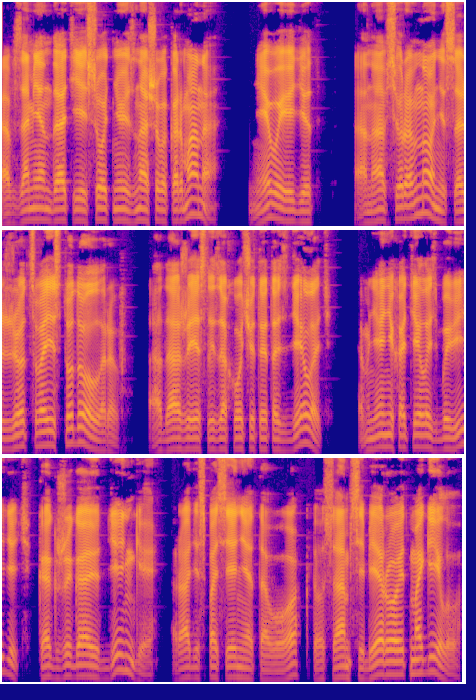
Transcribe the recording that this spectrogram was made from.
а взамен дать ей сотню из нашего кармана, не выйдет. Она все равно не сожжет свои сто долларов. А даже если захочет это сделать, мне не хотелось бы видеть, как сжигают деньги ради спасения того, кто сам себе роет могилу.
